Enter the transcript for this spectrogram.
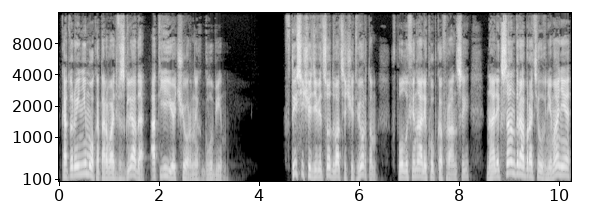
который не мог оторвать взгляда от ее черных глубин. В 1924 в полуфинале Кубка Франции на Александра обратил внимание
